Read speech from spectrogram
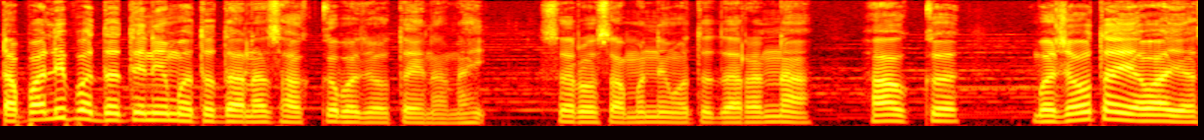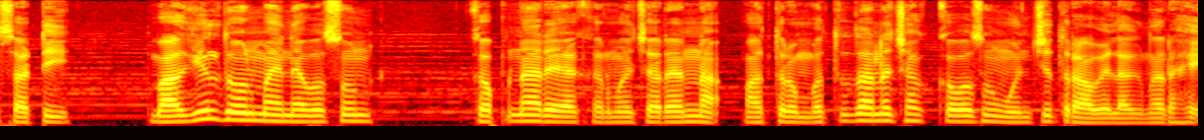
टपाली पद्धतीने मतदानाचा हक्क बजावता येणार नाही. सर्वसामान्य मतदारांना हा हक्क बजावता यावा यासाठी मागील दोन महिन्यापासून कपणाऱ्या या कर्मचाऱ्यांना मात्र मतदानाच्या हक्कापासून वंचित राहावे लागणार आहे.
